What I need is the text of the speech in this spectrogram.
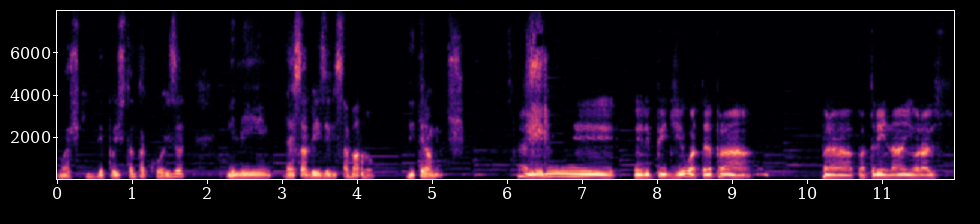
Eu acho que depois de tanta coisa, ele dessa vez ele se abalou, literalmente. É, ele, ele pediu até para para treinar em horários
